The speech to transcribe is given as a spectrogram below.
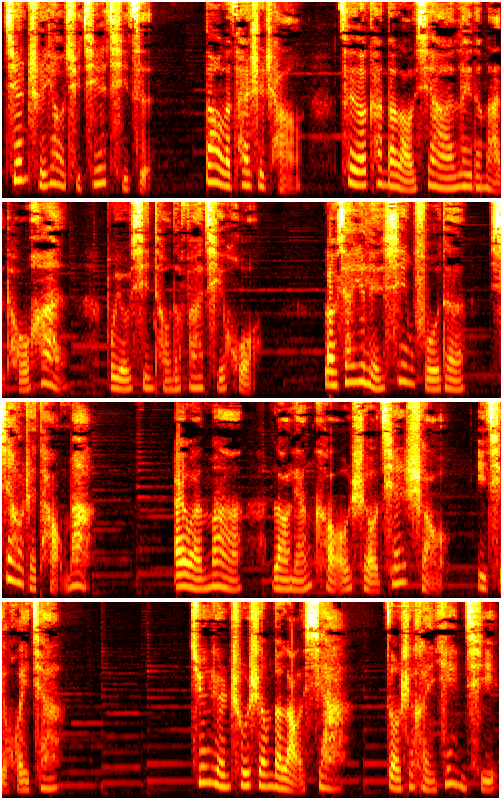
坚持要去接妻子。到了菜市场，翠娥看到老夏累得满头汗，不由心疼的发起火。老夏一脸幸福的。笑着讨骂，挨完骂，老两口手牵手一起回家。军人出生的老夏总是很硬气、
